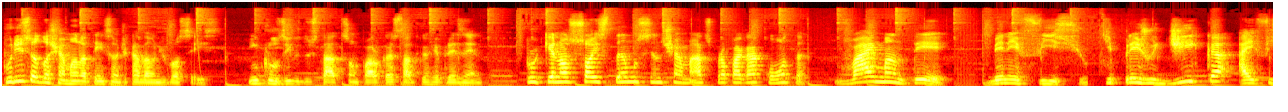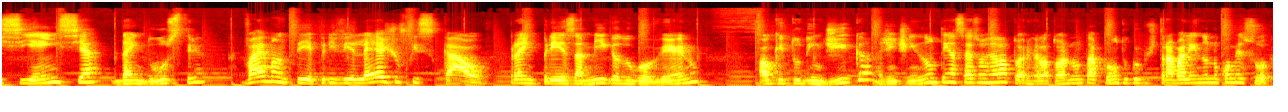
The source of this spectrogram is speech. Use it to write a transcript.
Por isso eu tô chamando a atenção de cada um de vocês, inclusive do estado de São Paulo, que é o estado que eu represento. Porque nós só estamos sendo chamados para pagar a conta. Vai manter benefício que prejudica a eficiência da indústria, vai manter privilégio fiscal para empresa amiga do governo ao que tudo indica, a gente ainda não tem acesso ao relatório. O relatório não está pronto, o grupo de trabalho ainda não começou.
